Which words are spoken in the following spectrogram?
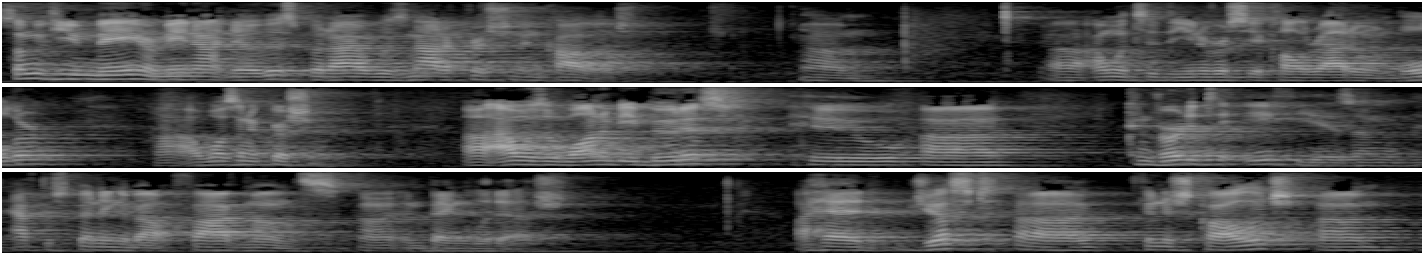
Some of you may or may not know this, but I was not a Christian in college. Um, uh, I went to the University of Colorado in Boulder. Uh, I wasn't a Christian. Uh, I was a wannabe Buddhist who uh, converted to atheism after spending about five months in Bangladesh. I had just uh, finished college, um,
